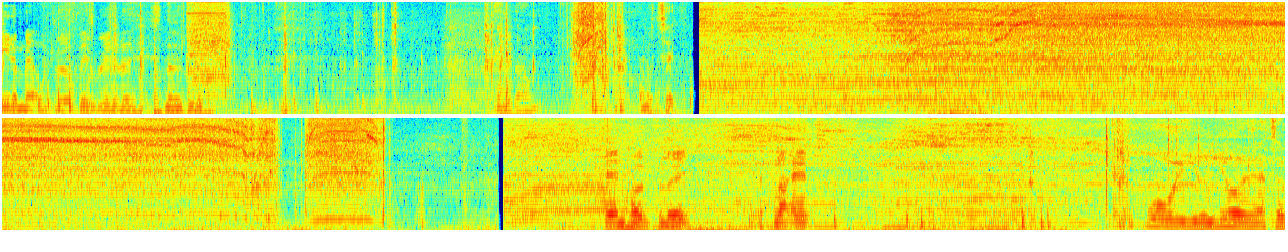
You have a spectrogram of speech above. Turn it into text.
Need a metal drill bit really. It's no good. And um, I'm gonna take. Then hopefully get a flathead. Oi, oi, oi, that's a.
